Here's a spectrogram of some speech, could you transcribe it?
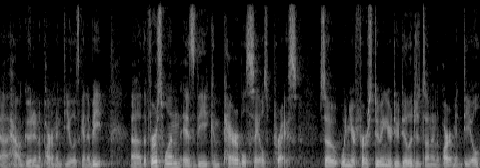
uh, how good an apartment deal is going to be. Uh, the first one is the comparable sales price. So, when you're first doing your due diligence on an apartment deal,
